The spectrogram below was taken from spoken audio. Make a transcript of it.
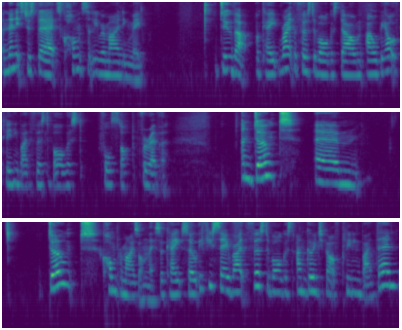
And then it's just there, it's constantly reminding me. Do that, okay? Write the 1st of August down. I will be out of cleaning by the 1st of August, full stop, forever. And don't um, don't compromise on this, okay? So if you say, right, the 1st of August, I'm going to be out of cleaning by then,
